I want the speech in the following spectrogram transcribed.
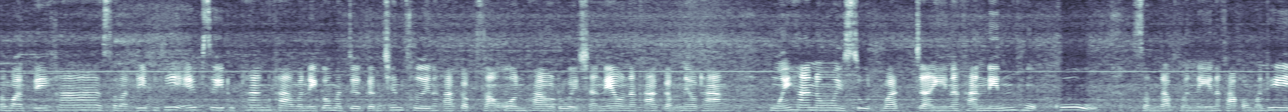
สวัสดีค่ะ สวัสดีพี่พี่เอฟซีทุกท่านค่ะ วันนี้ก็มาเจอกันเช่นเคยนะคะ กับสาวโอนพารวยชาแนลนะคะ กับแนวทางหวยฮานอยสูตรวัดใจนะคะ เน้น 6 คู่สำหรับวันนี้นะคะ ของวันที่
